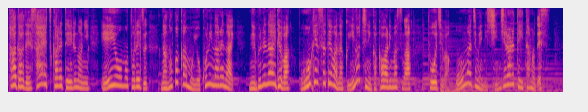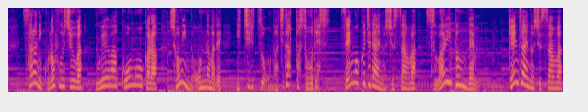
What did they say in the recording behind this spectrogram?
ただでさえ疲れているのに栄養も取れず7日間も横になれない眠れないでは大げさではなく命に関わりますが当時は大真面目に信じられていたのです。さらにこの風習は上は皇后から庶民の女まで一律同じだったそうです。戦国時代の出産は座り分娩。現在の出産は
